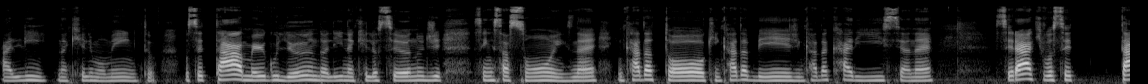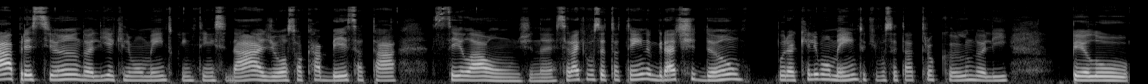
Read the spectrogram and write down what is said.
ali naquele momento, você tá mergulhando ali naquele oceano de sensações, né? Em cada toque, em cada beijo, em cada carícia, né? Será que você tá apreciando ali aquele momento com intensidade ou a sua cabeça tá sei lá onde, né? Será que você tá tendo gratidão por aquele momento que você tá trocando ali pelo,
